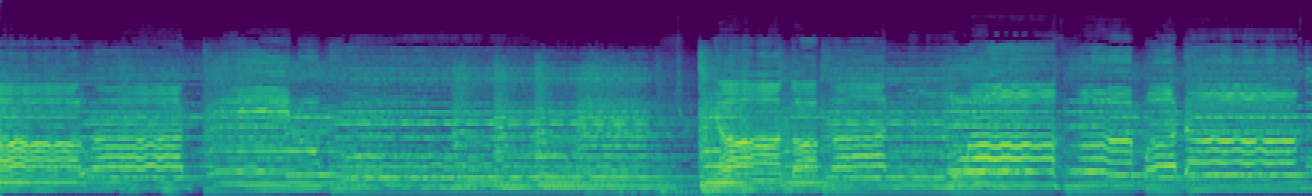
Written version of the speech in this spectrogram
jalan hidupku. Nyatakanlah kepadaku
